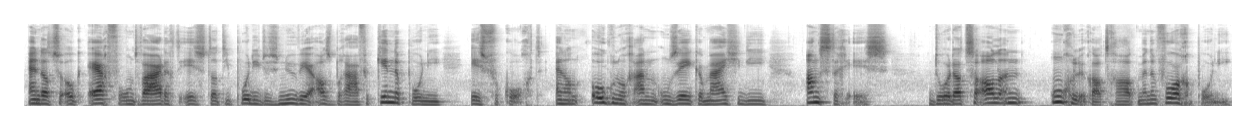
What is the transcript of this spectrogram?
En dat ze ook erg verontwaardigd is dat die pony dus nu weer als brave kinderpony is verkocht. En dan ook nog aan een onzeker meisje die angstig is. Doordat ze al een ongeluk had gehad met een vorige pony.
